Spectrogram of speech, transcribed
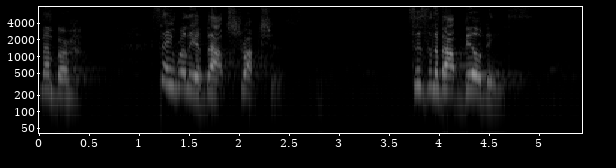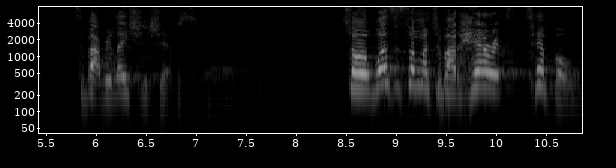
remember, this ain't really about structures. This isn't about buildings. It's about relationships. So it wasn't so much about Herod's temple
